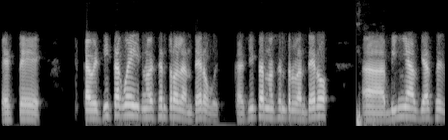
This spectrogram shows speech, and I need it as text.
Este, Cabecita, güey, no es centro delantero, güey. Cabecita no es centro delantero. Ah, Viñas ya se,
